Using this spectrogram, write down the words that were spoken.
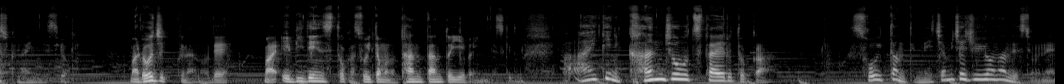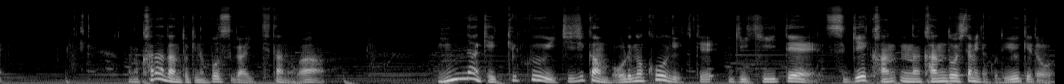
しくないんですよ。まあ、ロジックなので、まあ、エビデンスとかそういったものを淡々と言えばいいんですけど相手に感情を伝えるとかそういったのってめちゃめちゃ重要なんですよね。あのカナダの時のボスが言ってたのがみんな結局1時間俺の講義聞いてすげえ感動したみたいなこと言うけど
